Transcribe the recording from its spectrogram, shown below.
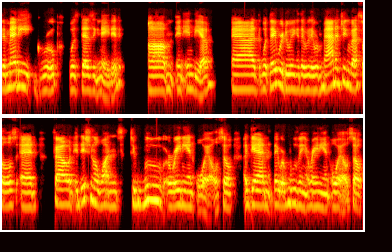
the Mehdi Group was designated um, in India. And what they were doing, they were, they were managing vessels and found additional ones to move Iranian oil. So again, they were moving Iranian oil. So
